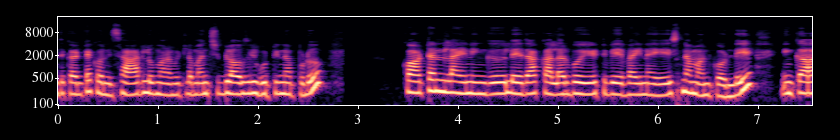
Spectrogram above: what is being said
ఎందుకంటే కొన్నిసార్లు మనం ఇట్లా మంచి బ్లౌజులు కుట్టినప్పుడు కాటన్ లైనింగ్ లేదా కలర్ పోయేటివి ఏవైనా వేసినాం అనుకోండి ఇంకా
